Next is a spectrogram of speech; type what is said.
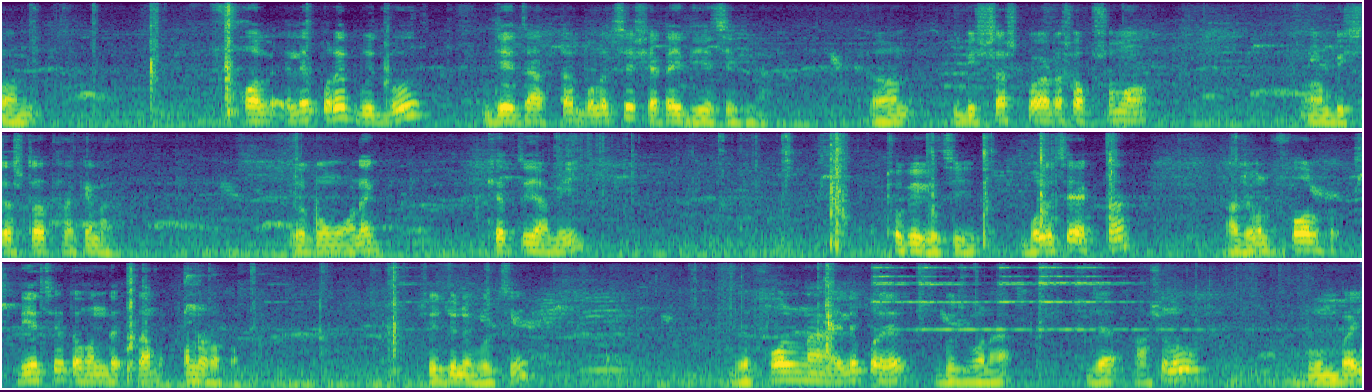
এখন ফল এলে পরে বুঝব যে যারটা বলেছে সেটাই দিয়েছে কিনা। কারণ বিশ্বাস করাটা সবসময় বিশ্বাসটা থাকে না। এরকম অনেক ক্ষেত্রে আমি ঠকে গেছি। বলেছে একটা, আর যখন ফল দিয়েছে তখন দেখলাম অন্যরকম। সেই জন্য বলছি যে ফল না এলে পরে বুঝব না যে আসলেও মুম্বাই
